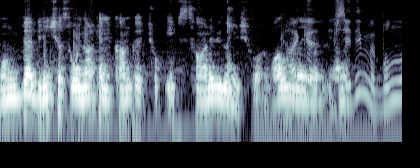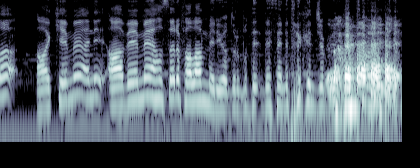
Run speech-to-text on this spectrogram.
Onun bir de bilinçaltı oynarken kanka çok efsane bir görünüş var. Vallahi Kanka yani. bir şey diyeyim mi? Bununla AKM hani AVM hasarı falan veriyordur bu de- deseni takınca büyük ihtimalle.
